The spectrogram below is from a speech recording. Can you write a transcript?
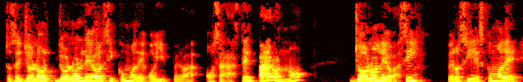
Entonces yo lo, yo lo leo así como de, oye, pero, o sea, hasta el paro, ¿no? Yo lo leo así, pero si es como de,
